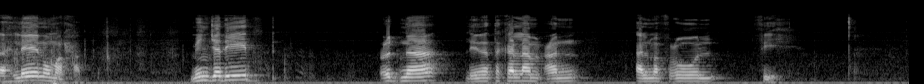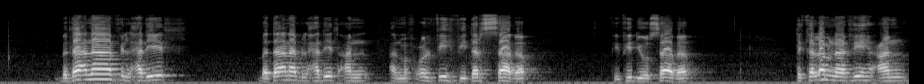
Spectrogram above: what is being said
أهلين ومرحب. من جديد عدنا لنتكلم عن المفعول فيه. بدأنا في الحديث بدأنا بالحديث عن المفعول فيه في درس سابق في فيديو سابق. تكلمنا فيه عن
